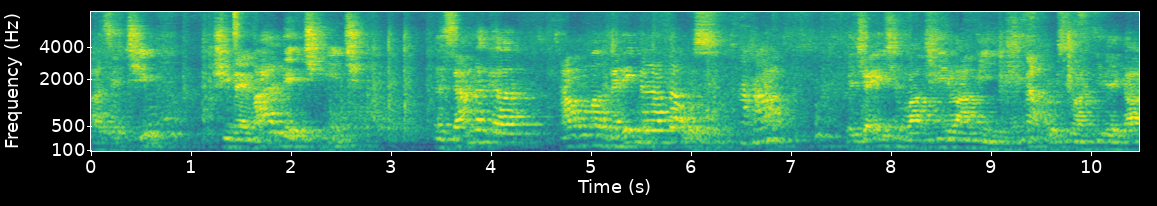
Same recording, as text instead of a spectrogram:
la zecim și mai mare de 5, înseamnă că am venit pe la daus. Aha. Da? Deci aici va fi la minim, aproximativ egal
